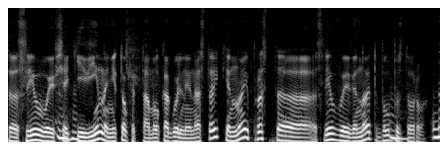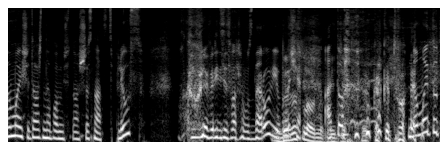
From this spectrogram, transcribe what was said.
э, сливовые всякие угу. вина, не только там алкогольные настойки, но и просто сливовое вино, это было бы здорово. Но мы еще должны напомнить, что у нас 16 плюс, алкоголь вредит вашему здоровью Безусловно, прочее. вредит. А то... как это... Но мы тут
